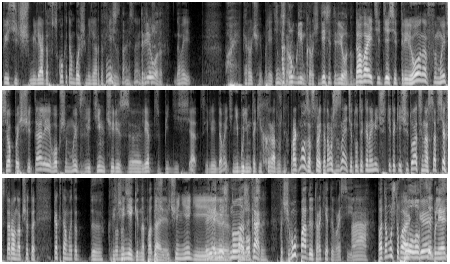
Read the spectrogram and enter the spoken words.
тысяч миллиардов. Сколько там больше миллиардов Не есть? знаю, не знаешь? триллионов. Давай. Ой, короче, блядь, я не знаю. Округлим, короче, 10 триллионов. Давайте 10 триллионов, мы все посчитали, в общем, мы взлетим через э, лет 50, или давайте не будем таких радужных прогнозов строить, потому что, знаете, тут экономические такие ситуации, нас со всех сторон вообще-то, как там этот... э, кто нас- Печенеги Печ- нападали. печенеги и И они же, э, ну, у нас же как? Почему падают ракеты в России? А, Потому что половцы, блядь,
